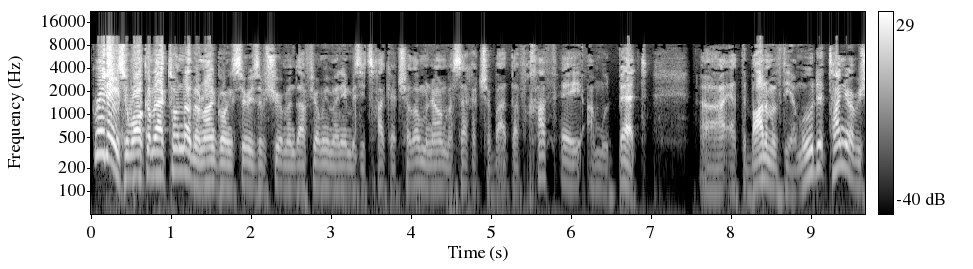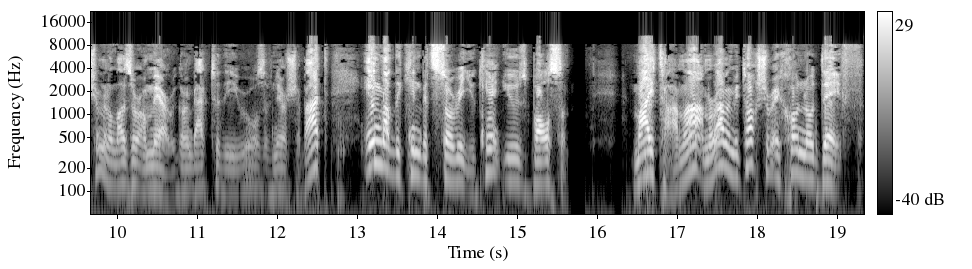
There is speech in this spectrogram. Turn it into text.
Greetings and welcome back to another ongoing series of Shir Daf Yomi. My name is Yitzchak at Shalom. We're now in Masechet Shabbat Daf Chaf Hey Amud Bet. Uh, at the bottom of the Amud, Tanya Rabbi Shimon Elazar Omer. We're going back to the rules of Ner Shabbat. Ein madlikin betzori. You can't use balsam. My tama amarabim mitoch sherechon nodef.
